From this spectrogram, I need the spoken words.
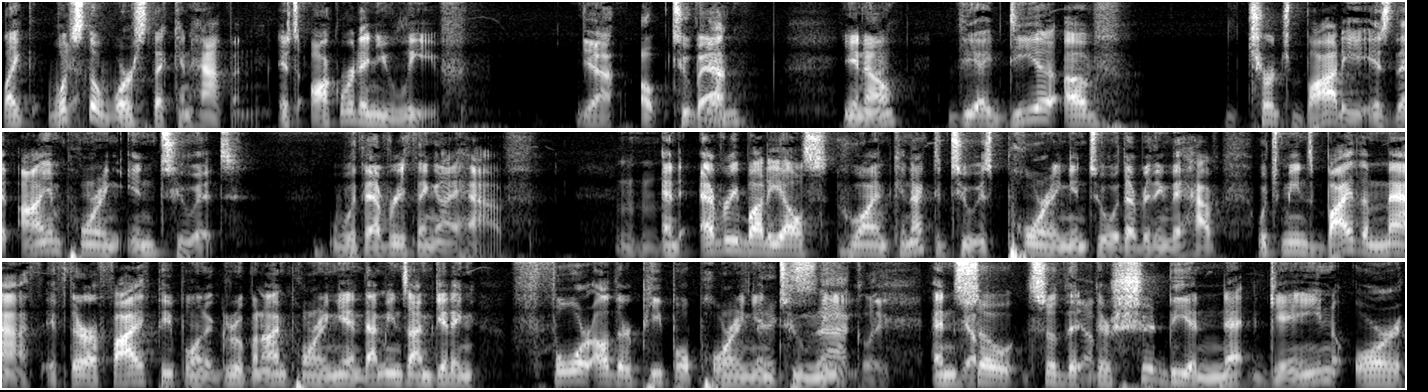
Like, what's the worst that can happen? It's awkward and you leave. yeah. Oh, too bad. You know, the idea of church body is that I am pouring into it with everything I have. Mm-hmm. And everybody else who I'm connected to is pouring into it with everything they have, which means by the math, if there are five people in a group and I'm pouring in, that means I'm getting four other people pouring into Exactly. me. And Yep. so so that Yep. there should be a net gain or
